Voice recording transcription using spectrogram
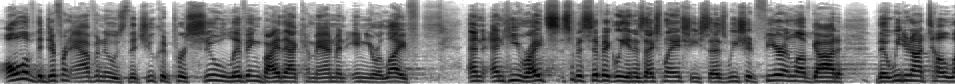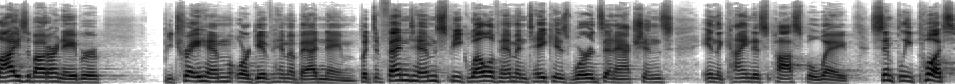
all of the different avenues that you could pursue living by that commandment in your life. And, and he writes specifically in his explanation, he says, We should fear and love God that we do not tell lies about our neighbor, betray him, or give him a bad name, but defend him, speak well of him, and take his words and actions in the kindest possible way. Simply put,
